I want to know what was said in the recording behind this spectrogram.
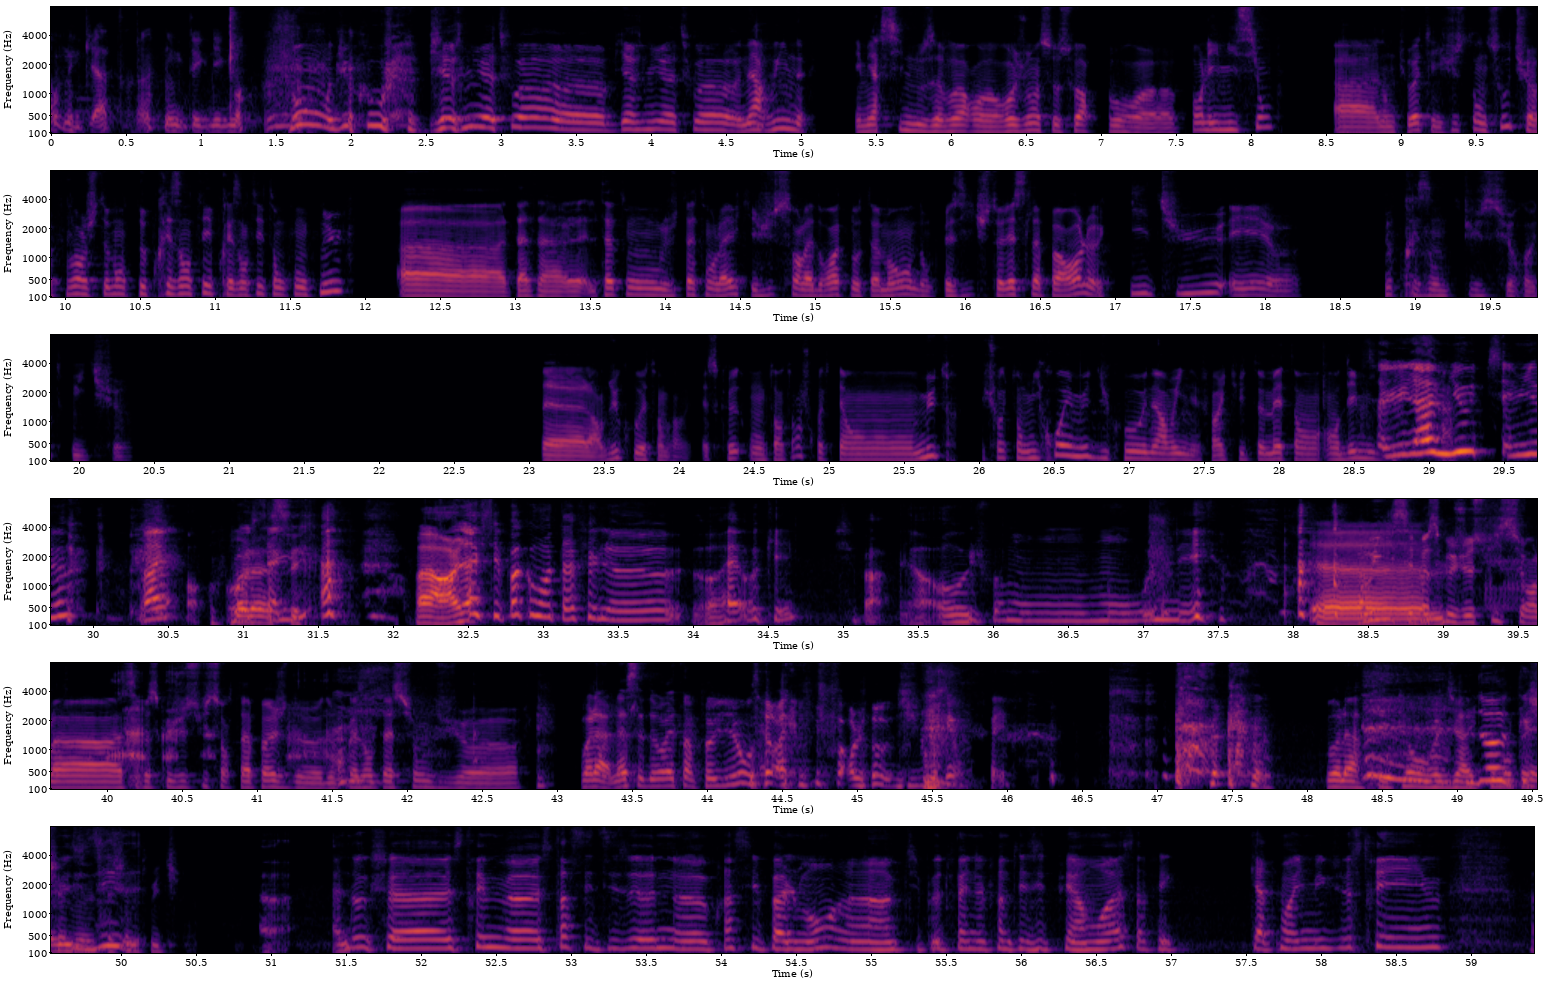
On est quatre, donc techniquement. Bon, du coup, bienvenue à toi, euh, bienvenue à toi, Narwin, et merci de nous avoir euh, rejoints ce soir pour, euh, pour l'émission. Euh, donc, tu vois, tu es juste en dessous, tu vas pouvoir justement te présenter, présenter ton contenu. Euh, t'as, t'as- ton, ton live qui est juste sur la droite, notamment. Donc, vas-y, je te laisse la parole. Qui tu et euh, que présentes-tu sur euh, Twitch Euh, alors du coup, attends, est-ce qu'on t'entend? Je crois que t'es en mute. Je crois que ton micro est mute du coup, Narwin. Il faudrait que tu te mettes en, en démute. Celui-là, mute, c'est mieux. Ouais. Oh, Voilà, salut. Alors là, je sais pas comment t'as fait le. Ouais, ok. Je sais pas. Oh, je vois mon, mon nez. Ah oui, c'est parce Euh, que je suis sur la, c'est parce que je suis sur ta page de, de présentation du. euh, Voilà, là ça devrait être un peu mieux, on devrait voir le haut du nez en fait. voilà, donc là on va directement Donc, ta chaîne Twitch. Ah, Donc, je stream euh, Star Citizen euh, principalement. euh, un petit peu de Final Fantasy depuis un mois. Ça fait 4 mois et demi que je stream.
